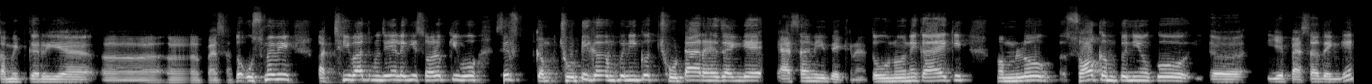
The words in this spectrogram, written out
कमिट कर रही है पैसा। तो उसमें भी अच्छी बात मुझे लगी सौरभ की वो सिर्फ़ छोटी कंपनी को छोटा रह जाएँगे ऐसा नहीं देख रहे हैं। तो उन्होंने कहा है कि हम लोग सौ कंपनियों को ये पैसा देंगे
